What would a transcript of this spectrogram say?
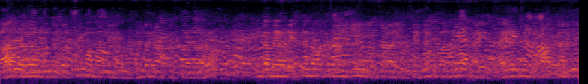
బాధ్యతగా ముందుకు వచ్చి మమ్మల్ని ముందుకు నడిపిస్తున్నారు ఇంకా మేము నెక్స్ట్ సంవత్సరానికి ఇక్కడ ఈ షెడ్యూల్ బదులు ఒక ఐరన్ చెట్టు మాత్రానికి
